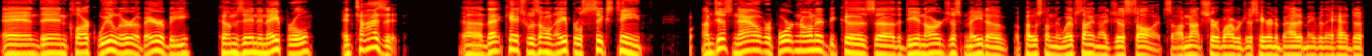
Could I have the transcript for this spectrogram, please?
And then Clark Wheeler of Arabi comes in in April and ties it. Uh, that catch was on April 16th. I'm just now reporting on it because uh, the DNR just made a, a, post on their website and I just saw it. So I'm not sure why we're just hearing about it. Maybe they had to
